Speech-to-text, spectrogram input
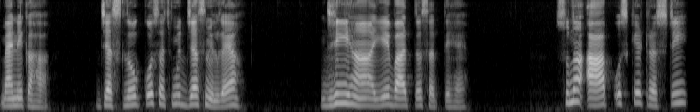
मैंने कहा, जसलोक को सचमुच जस मिल गया? जी हाँ ये बात तो सत्य है। सुना, आप उसके ट्रस्टी?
